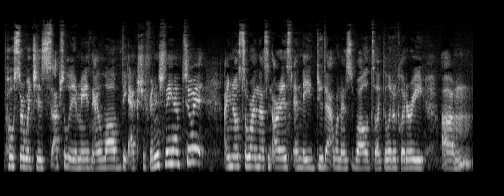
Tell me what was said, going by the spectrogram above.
poster, which is absolutely amazing. I love the extra finish they have to it. I know someone that's an artist and they do that one as well to like the little glittery um,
